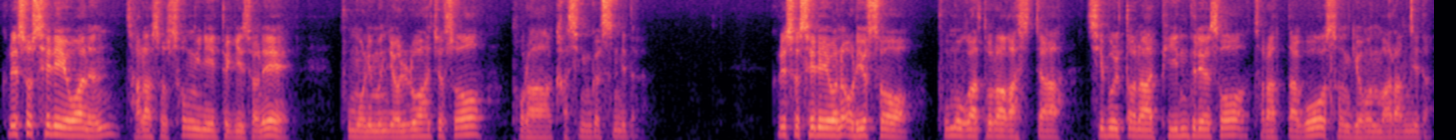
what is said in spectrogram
그래서 세례 요한은 자라서 성인이 되기 전에 부모님은 연로하셔서 돌아가신 것입니다. 그래서 세례 요한은 어려서 부모가 돌아가시자 집을 떠나 빈들에서 자랐다고 성경은 말합니다.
